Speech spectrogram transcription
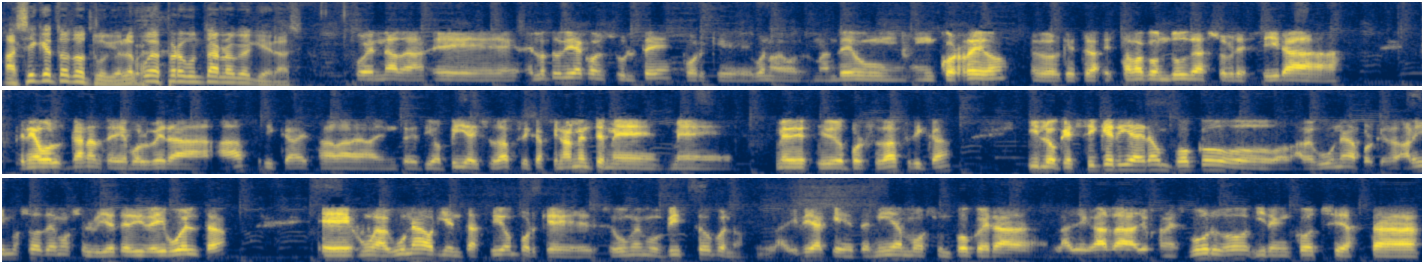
Así que todo tuyo, le puedes preguntar lo que quieras. Pues nada, eh, el otro día consulté porque, bueno, os mandé un, un correo porque estaba con dudas sobre si ir a, tenía ganas de volver a, África, estaba entre Etiopía y Sudáfrica. Finalmente me, he decidido por Sudáfrica. Y lo que sí quería era un poco alguna, porque ahora mismo solo tenemos el billete de ida y vuelta, eh, un- alguna orientación, porque según hemos visto, bueno, la idea que teníamos un poco era la llegada a Johannesburgo, ir en coche hasta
